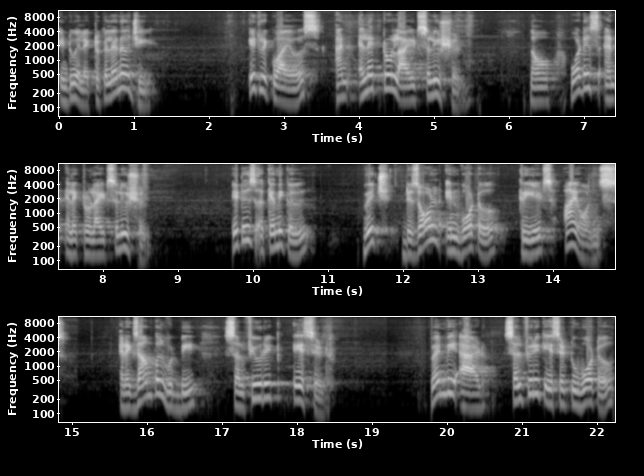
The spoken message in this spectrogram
into electrical energy. It requires an electrolyte solution. Now, what is an electrolyte solution? It is a chemical which dissolved in water creates ions. An example would be sulfuric acid. When we add sulfuric acid to water,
